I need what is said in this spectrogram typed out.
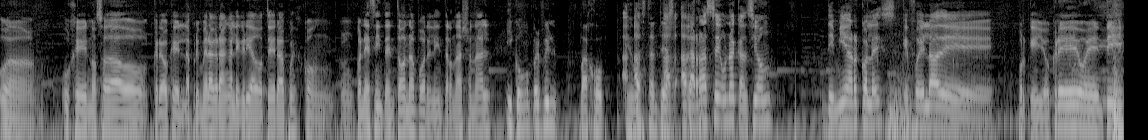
Ah, UG nos ha dado, creo que la primera gran alegría dotera, pues con, con, con esa intentona por el International. Y con un perfil bajo que es bastante... a- agarraste una canción de miércoles que fue la de Porque yo creo en ti. que,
